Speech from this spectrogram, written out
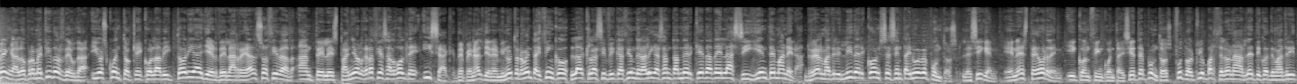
Venga, lo prometido es deuda y os cuento que con la victoria ayer de la Real Sociedad ante el Español gracias al gol de Isaac de penalti en el minuto 95, la clasificación de la Liga Santander queda de la siguiente manera. Real Madrid líder con 69 puntos, le siguen en este orden y con 57 puntos Fútbol Club Barcelona, Atlético de Madrid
